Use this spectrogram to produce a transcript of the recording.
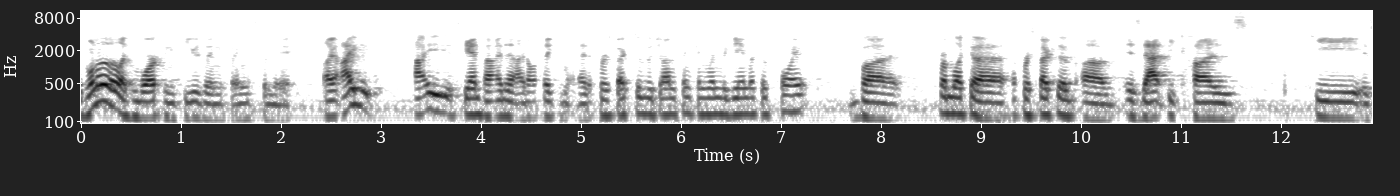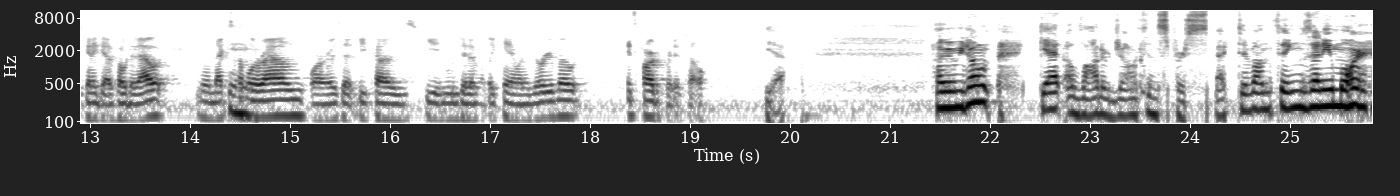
is one of the like more confusing things to me. Like I I stand by that. I don't think from an edit perspective that Jonathan can win the game at this point, but from like a, a perspective of is that because he is going to get voted out in the next couple of rounds, or is it because he legitimately can't win a jury vote? It's hard for me to tell. Yeah. I mean, we don't get a lot of Jonathan's perspective on things anymore,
